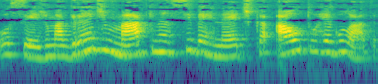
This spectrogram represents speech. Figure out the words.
ou seja, uma grande máquina cibernética autorregulada.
